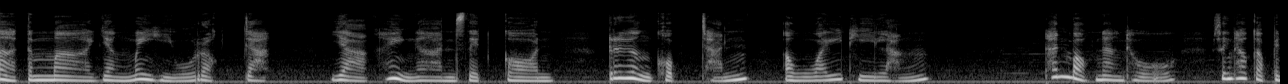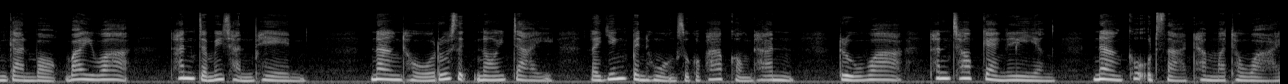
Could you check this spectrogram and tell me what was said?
อาตมายังไม่หิวหรอกจ้ะ อยากให้งานเสร็จก่อน เรื่องขบฉันเอาไว้ทีหลัง ท่านบอกนางโถ ซึ่งเท่ากับเป็นการบอกใบ้ว่า ท่านจะไม่ฉันเพนนางโถรู้สึกน้อยใจ และยิ่งเป็นห่วงสุขภาพของท่าน รู้ว่าท่านชอบแกงเลียง นางก็อุตส่าห์ทำมาถวาย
